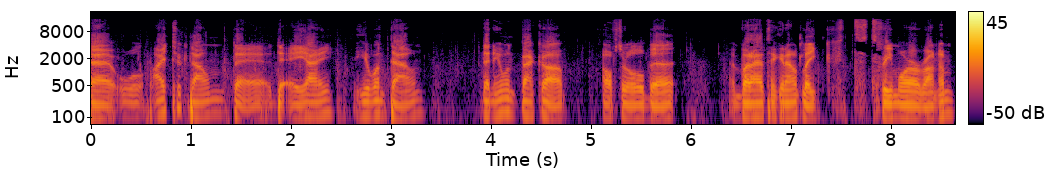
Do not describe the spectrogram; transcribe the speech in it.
Uh, well, I took down the the AI. He went down, then he went back up after a little bit, but I had taken out like three more around him,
